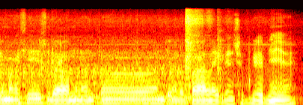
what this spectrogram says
Terima kasih sudah menonton. Jangan lupa like dan subscribe-nya ya.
